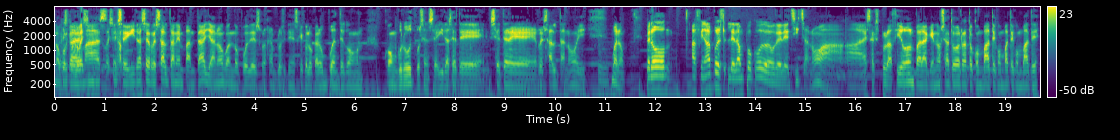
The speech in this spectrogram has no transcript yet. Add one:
No, porque además es enseguida se resaltan en pantalla, ¿no? Cuando puedes, por ejemplo, si tienes que colocar un puente con, con Groot, pues enseguida se te, se te resalta, ¿no? Y Japón. bueno, pero al final pues le da un poco de, de chicha, ¿no? A, a esa exploración para que no sea todo el rato combate, combate, combate.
